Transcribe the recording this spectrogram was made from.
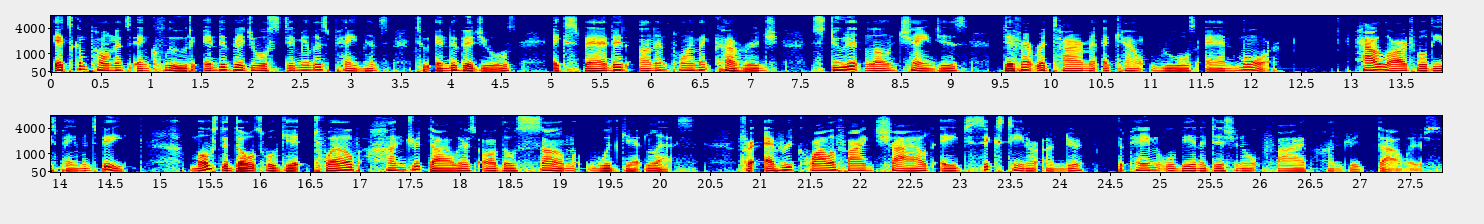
Its components include individual stimulus payments to individuals, expanded unemployment coverage, student loan changes, different retirement account rules, and more. How large will these payments be? Most adults will get $1,200, although some would get less. For every qualifying child age 16 or under, the payment will be an additional $500.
